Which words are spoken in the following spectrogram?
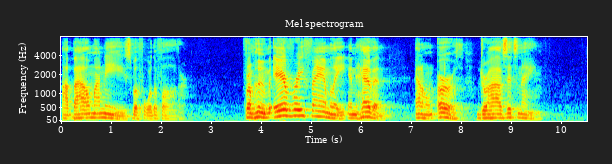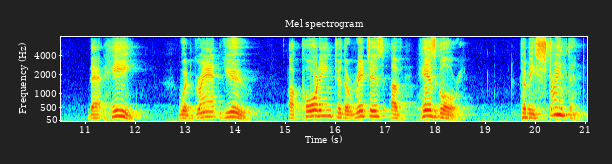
I bow my knees before the Father, from whom every family in heaven and on earth derives its name, that he would grant you, according to the riches of his glory, to be strengthened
